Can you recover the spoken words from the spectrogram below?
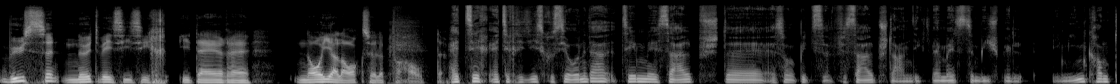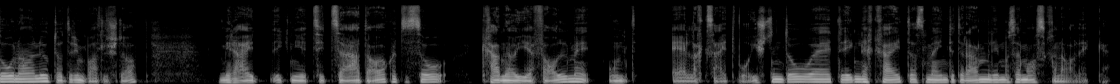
wissen nicht, wie sie sich in dieser neuen Lage sollen verhalten hat sich, hat sich die Diskussion auch ziemlich selbst, äh, so ein bisschen verselbstständigt? Wenn man jetzt zum Beispiel in meinem Kanton anschaut oder in Basel-Stadt, wir haben irgendwie jetzt seit zehn Tagen oder so keinen neuen Fall mehr und ehrlich gesagt, wo ist denn da äh, die Dringlichkeit, dass man in der Tramli eine Maske anlegen muss?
